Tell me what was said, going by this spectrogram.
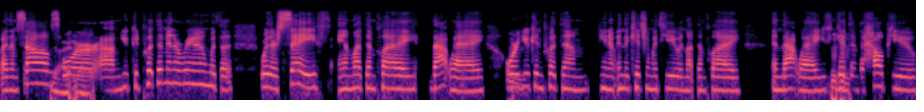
by themselves right, or right. Um, you could put them in a room with a where they're safe and let them play that way or mm-hmm. you can put them you know in the kitchen with you and let them play in that way you can mm-hmm. get them to help you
